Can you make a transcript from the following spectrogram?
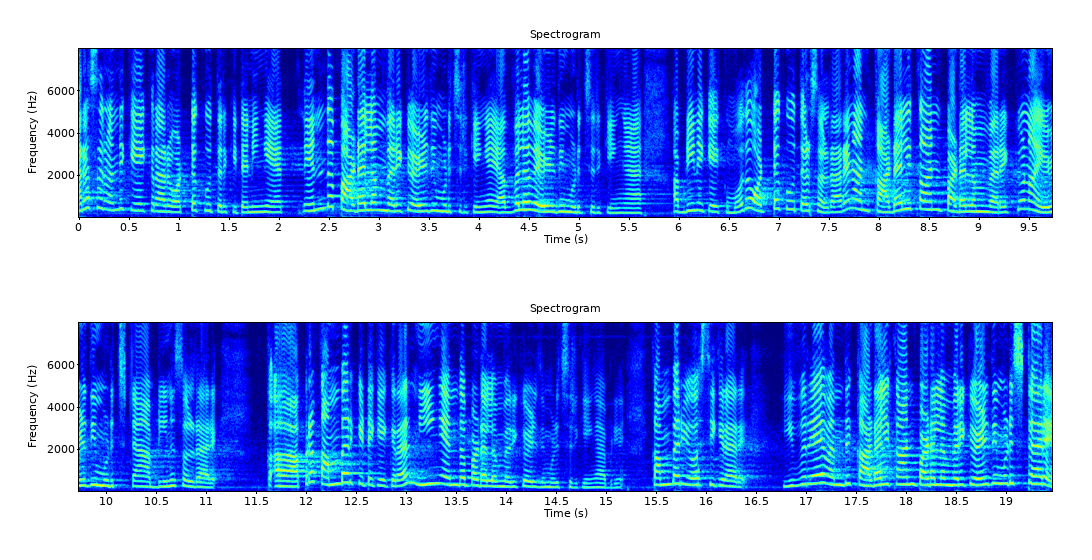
அரசர் வந்து கேட்குறாரு ஒட்டக்கூத்தர்கிட்ட நீங்கள் எந்த படலம் வரைக்கும் எழுதி முடிச்சிருக்கீங்க? எவ்வளவு எழுதி முடிச்சிருக்கீங்க? அப்படின்னு கேட்கும்போது ஒட்டக்கூத்தர் சொல்கிறாரு நான் கடல்கான் படலம் வரைக்கும் நான் எழுதி முடிச்சிட்டேன் அப்படின்னு சொல்கிறாரு அப்புறம் கம்பர் கிட்ட கேட்குறாரு நீங்கள் எந்த படலம் வரைக்கும் எழுதி முடிச்சிருக்கீங்க? அப்படின்னு. கம்பர் யோசிக்கிறாரு இவரே வந்து கடல்கான் படலம் வரைக்கும் எழுதி முடிச்சிட்டாரு.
